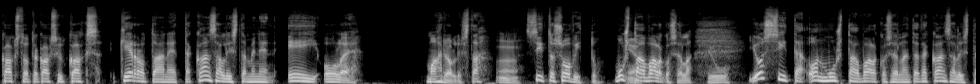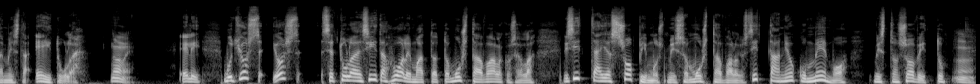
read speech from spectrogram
2022 kerrotaan, että kansallistaminen ei ole mahdollista. Mm. Siitä on sovittu mustaa Joo. valkoisella. Juu. Jos siitä on mustaa valkoisella, niin tätä kansallistamista ei tule. No niin. Eli, mutta jos, jos se tulee siitä huolimatta, että on mustaa valkoisella, niin sitten tämä ei ole sopimus, missä on mustaa valkoisella. Sitten tämä on joku memo, mistä on sovittu. Mm.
